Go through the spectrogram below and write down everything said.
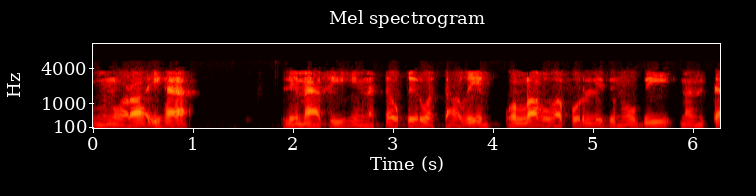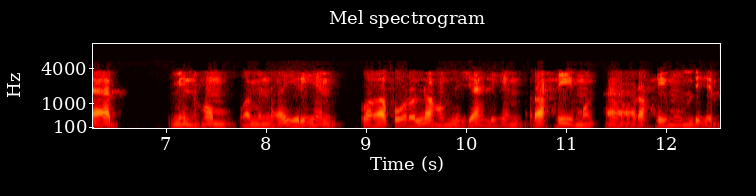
من ورائها لما فيه من التوقير والتعظيم. والله غفور لذنوب من تاب منهم ومن غيرهم وغفور لهم لجهلهم رحيم رحيم بهم.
